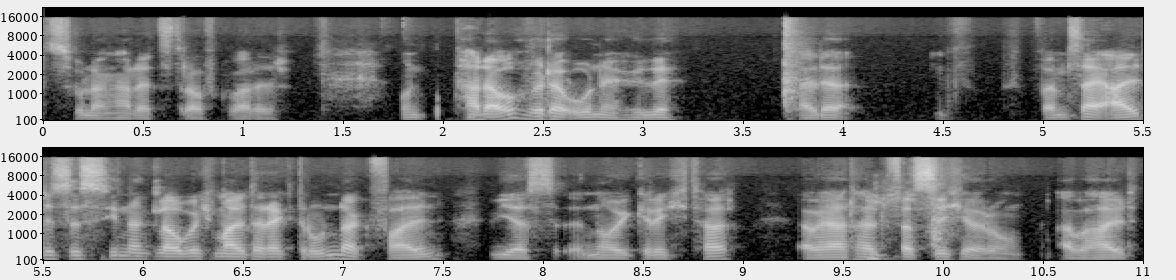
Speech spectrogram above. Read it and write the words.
so lange hat er jetzt drauf gewartet. Und hat auch wieder ohne Hülle. Alter, beim sei altes ist ihm dann, glaube ich, mal direkt runtergefallen, wie er es neu gekriegt hat. Aber er hat halt Versicherung. Aber halt,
